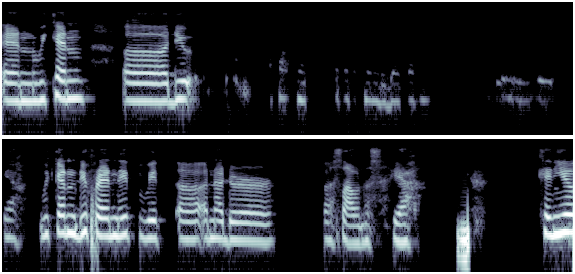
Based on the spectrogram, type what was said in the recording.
and we can uh, do yeah we can different it with uh, another uh, sounds yeah can you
